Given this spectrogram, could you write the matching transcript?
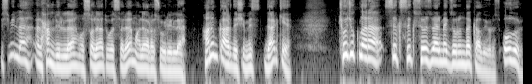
Bismillah, elhamdülillah ve salatu ve selamu ala Resulillah. Hanım kardeşimiz der ki, çocuklara sık sık söz vermek zorunda kalıyoruz. Olur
